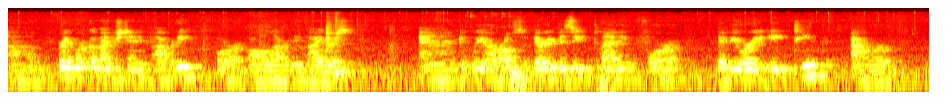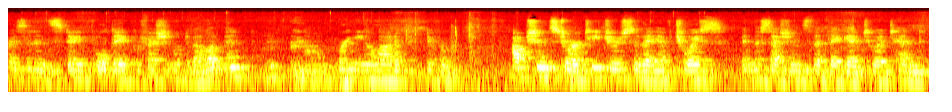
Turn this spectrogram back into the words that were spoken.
uh, framework of understanding poverty for all our new hires. And we are also very busy planning for February 18th, our President's Day full-day professional development, um, bringing a lot of different options to our teachers so they have choice in the sessions that they get to attend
